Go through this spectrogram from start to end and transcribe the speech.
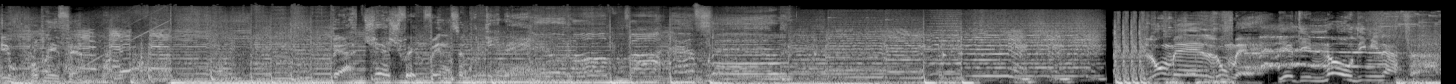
Europa FM Pe aceeași frecvență cu tine Europa FM Lume, lume, e din nou dimineața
